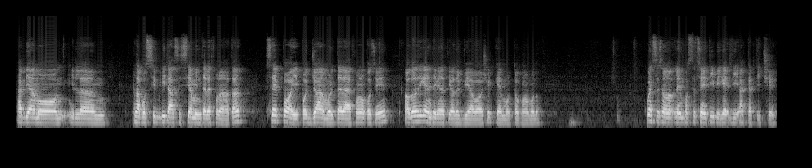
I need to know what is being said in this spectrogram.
Abbiamo il, la possibilità, se siamo in telefonata, se poi poggiamo il telefono così, automaticamente viene attivato il via voce, il che è molto comodo. Queste sono le impostazioni tipiche di HTC. E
